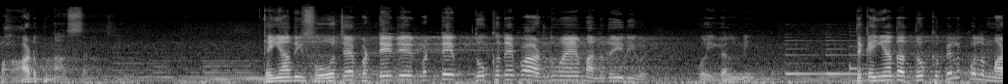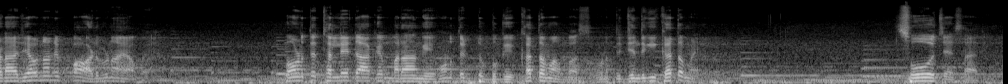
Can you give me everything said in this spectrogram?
ਪਹਾੜ ਬਣਾ ਸਕਦੀ ਕਈਆਂ ਦੀ ਸੋਚ ਹੈ, ਵੱਡੇ ਜੇ, ਵੱਡੇ ਦੁੱਖ ਦੇ ਪਹਾੜ ਨੂੰ ਐ ਮੰਨਦੇ ਹੀ ਨਹੀਂ ਕੋਈ। ਕੋਈ ਗੱਲ ਨਹੀਂ। ਤੇ ਕਈਆਂ ਦਾ ਦੁੱਖ ਬਿਲਕੁਲ ਮਾੜਾ ਜਿਹਾ ਉਹਨਾਂ ਨੇ ਪਹਾੜ ਬਣਾਇਆ ਹੋਇਆ। ਹੁਣ ਤੇ ਥੱਲੇ ਜਾ ਕੇ ਮਰਾਂਗੇ, ਹੁਣ ਤੇ ਡੁੱਬ ਗਏ, ਖਤਮ ਆ ਬਸ, ਹੁਣ ਤੇ ਜ਼ਿੰਦਗੀ ਖਤਮ ਹੈ। ਸੋਚ ਹੈ ਸਾਰੀ।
